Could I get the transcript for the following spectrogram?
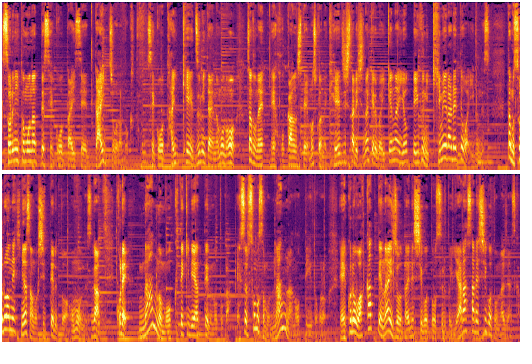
それに伴って施工体制大腸だとか施工体系図みたいなものをちゃんとね保管してもしくはね掲示したりしなければいけないよっていうふうに決められてはいるんです。多分それはね皆さんも知ってるとは思うんですがこれ何の目的でやってるのとかそれそもそも何なのっていうところ、えこれを分かってない状態で仕事をするとやらされ仕事になるじゃないですか、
